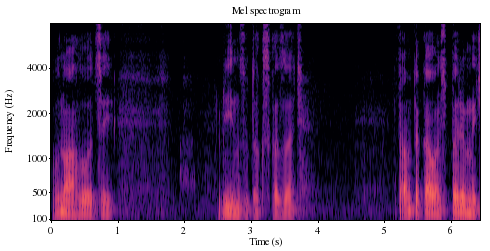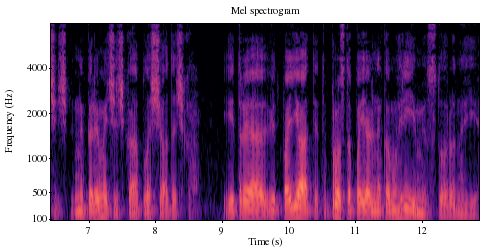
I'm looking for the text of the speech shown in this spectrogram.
в наглу оцей лінзу, так сказати. Там така ось перемичечка, не перемичечка, а площадочка. Її треба відпаяти, то просто паяльником гріємо і в сторону її.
